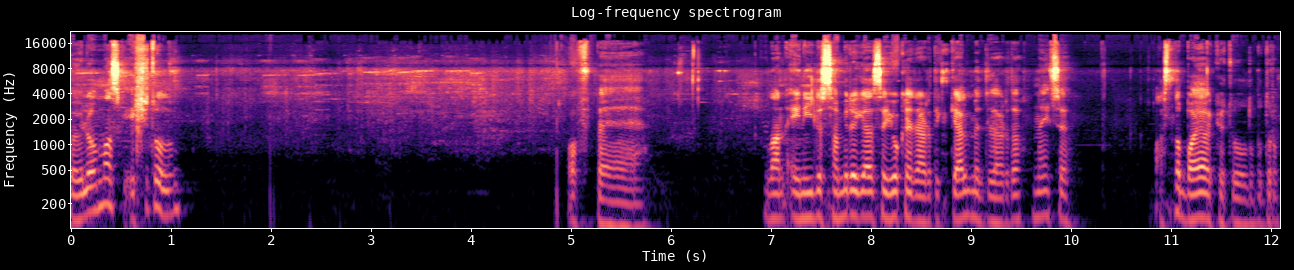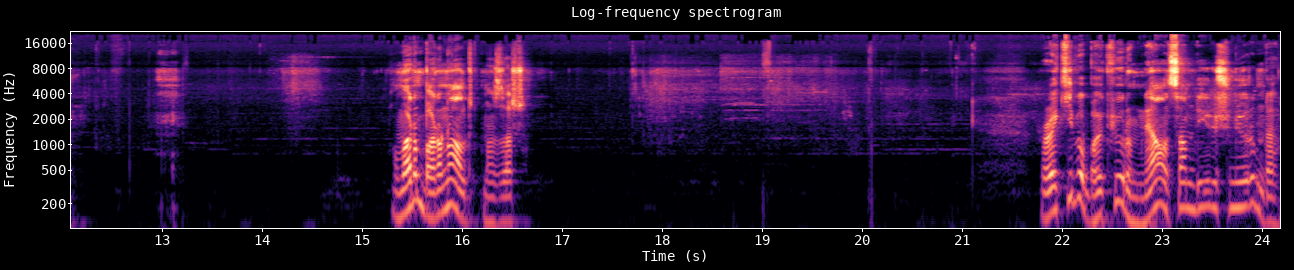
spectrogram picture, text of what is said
Böyle olmaz ki eşit olun. Of be. Ulan en iyili Samire gelse yok ederdik. Gelmediler de. Neyse. Aslında baya kötü oldu bu durum. Umarım baronu aldırtmazlar. Rakibe bakıyorum ne alsam diye düşünüyorum da.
